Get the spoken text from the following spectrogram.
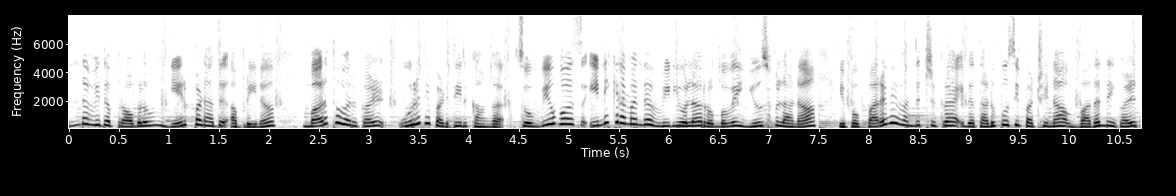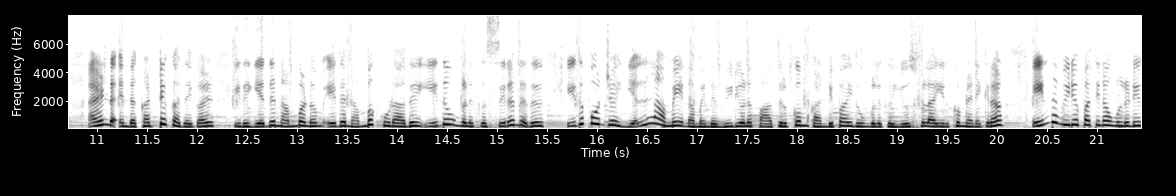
எந்தவித ப்ராப்ளமும் ஏற்படாது அப்படின்னு மருத்துவர்கள் உறுதிப்படுத்தியிருக்காங்க. ஸோ வியூவர்ஸ் இன்னைக்கு நம்ம இந்த வீடியோல ரொம்பவே யூஸ்ஃபுல்லானா இப்போ பரவி வந்துட்டு இருக்கிற இந்த தடுப்பூசி பற்றின வதந்திகள் அண்ட் இந்த கட்டுக்கதைகள் இது எது நம்பணும் எது நம்பக்கூடாது எது உங்களுக்கு சிறந்தது இது போன்ற எல்லாமே நம்ம இந்த வீடியோல பார்த்துருக்கோம். கண்டிப்பா இது உங்களுக்கு யூஸ்ஃபுல்லாக இருக்கும்னு நினைக்கிறேன். இந்த வீடியோ பற்றின உங்களுடைய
